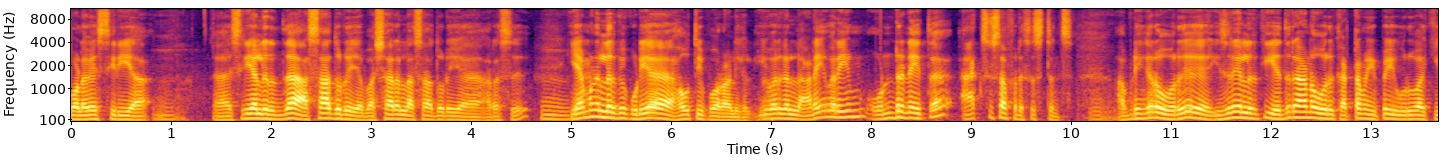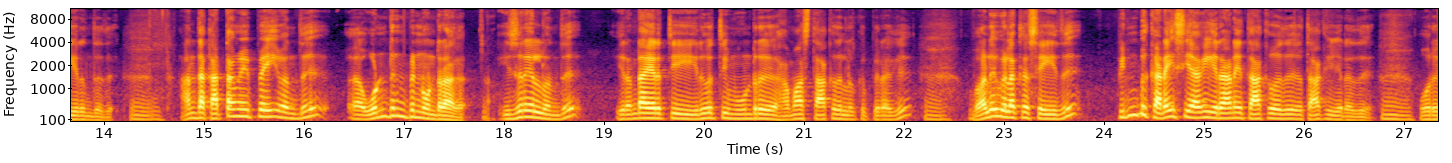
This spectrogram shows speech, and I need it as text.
போலவே சிரியா சிரியாவில் இருந்த அசாதுடைய பஷார் அல் அசாதுடைய அரசு யமனில் இருக்கக்கூடிய ஹவுத்தி போராளிகள் இவர்கள் அனைவரையும் ஒன்றிணைத்த ஆக்சிஸ் ஆஃப் ரெசிஸ்டன்ஸ் அப்படிங்கிற ஒரு இஸ்ரேலருக்கு எதிரான ஒரு கட்டமைப்பை உருவாக்கி இருந்தது. அந்த கட்டமைப்பை வந்து ஒன்றின் பின் ஒன்றாக இஸ்ரேல் வந்து இரண்டாயிரத்தி இருபத்தி மூன்று ஹமாஸ் தாக்குதலுக்கு பிறகு வலுவிளக்க செய்து பின்பு கடைசியாக ஈரானை தாக்குவது தாக்குகிறது. ஒரு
